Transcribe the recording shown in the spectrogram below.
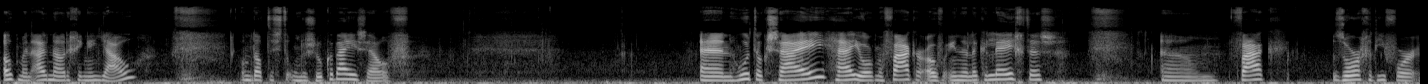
ook mijn uitnodiging aan jou. Om dat eens te onderzoeken bij jezelf. En hoe het ook zij, hè, je hoort me vaker over innerlijke leegtes. Um, vaak zorgen die voor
